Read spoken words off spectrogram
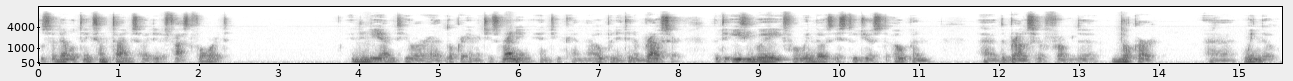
Also that will take some time so I did a fast forward. And in the end your uh, Docker image is running and you can uh, open it in a browser. But the easy way for Windows is to just open the browser from the Docker uh, window.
